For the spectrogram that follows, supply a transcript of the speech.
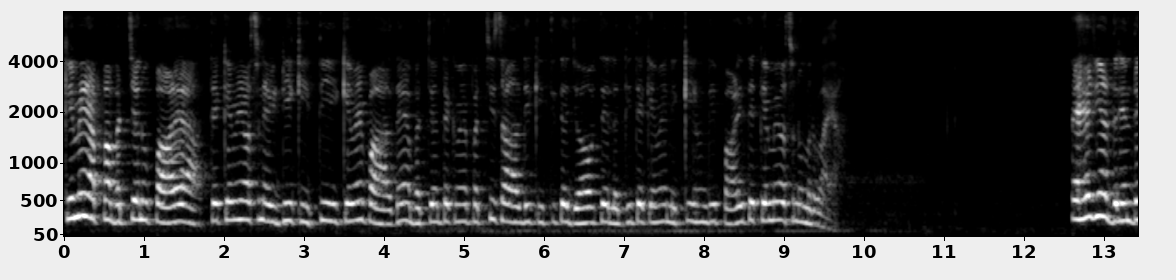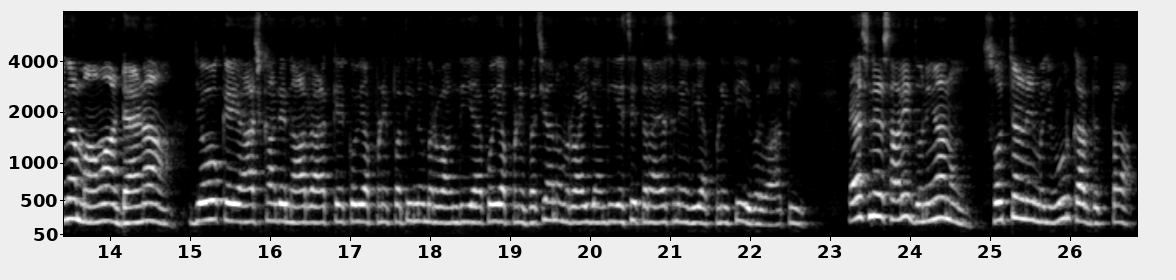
ਕਿਵੇਂ ਆਪਾਂ ਬੱਚੇ ਨੂੰ ਪਾਲਿਆ ਤੇ ਕਿਵੇਂ ਉਸਨੇ ਏਡੀ ਕੀਤੀ, ਕਿਵੇਂ ਪਾਲਦੇ ਆ ਬੱਚੇ ਨੂੰ ਤੇ, ਕਿਵੇਂ 25 ਸਾਲ ਦੀ ਕੀਤੀ ਤੇ ਜੌਬ ਤੇ ਲੱਗੀ ਤੇ ਕਿਵੇਂ ਨਿੱਕੀ ਹੁੰਦੀ ਪਾਲੀ ਤੇ ਕਿਵੇਂ ਉਸ ਨੂੰ ਮਰਵਾਇਆ? ਇਹੋ ਜਿਹੀਆਂ ਦਰਿੰਦੀਆਂ ਮਾਵਾਂ, ਡੈਣਾ ਜੋ ਕਿ ਆਸ਼ਕਾਂ ਦੇ ਨਾਲ ਰੱਖ ਕੇ ਕੋਈ ਆਪਣੇ ਪਤੀ ਨੂੰ ਮਰਵਾਉਂਦੀ ਆ, ਕੋਈ ਆਪਣੇ ਬੱਚਿਆਂ ਨੂੰ ਮਰਵਾਈ ਜਾਂਦੀ, ਇਸੇ ਤਰ੍ਹਾਂ ਇਸ ਨੇ ਵੀ ਆਪਣੀ ਧੀ ਮਰਵਾਤੀ। ਇਸ ਨੇ ਸਾਰੀ ਦੁਨੀਆ ਨੂੰ ਸੋਚਣ ਲਈ ਮਜਬੂਰ ਕਰ ਦਿੱਤਾ।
